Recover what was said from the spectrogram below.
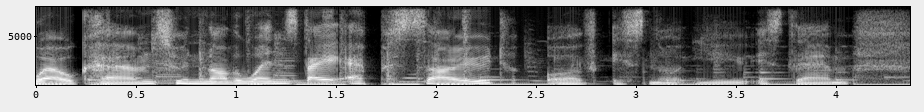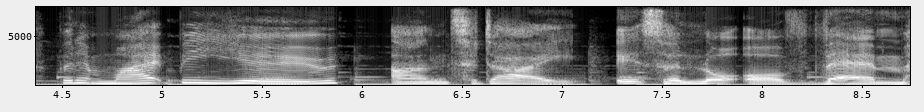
Welcome to another Wednesday episode of It's Not You, It's Them, but it might be you. And today, it's a lot of them.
